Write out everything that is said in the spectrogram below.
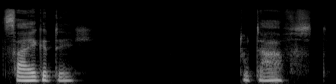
Zeige dich. Du darfst.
